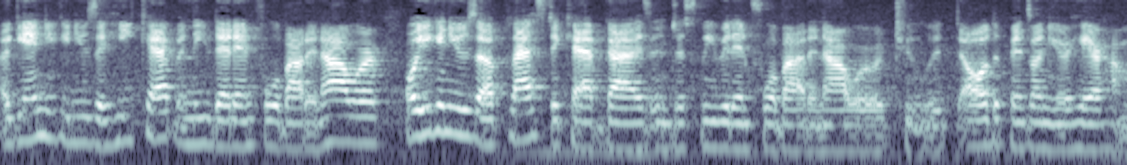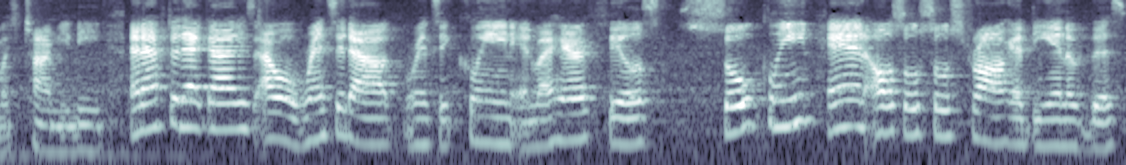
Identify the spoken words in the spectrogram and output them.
Again, you can use a heat cap and leave that in for about an hour. Or you can use a plastic cap, guys, and just leave it in for about an hour or two. It all depends on your hair, how much time you need. And after that, guys, I will rinse it out, rinse it clean, and my hair feels so clean and also so strong at the end of this.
